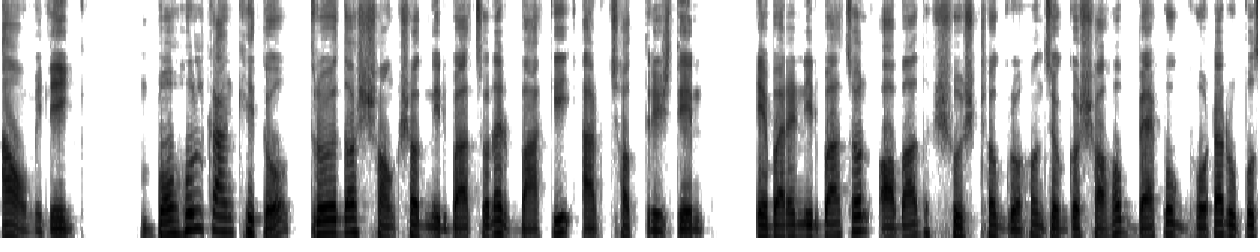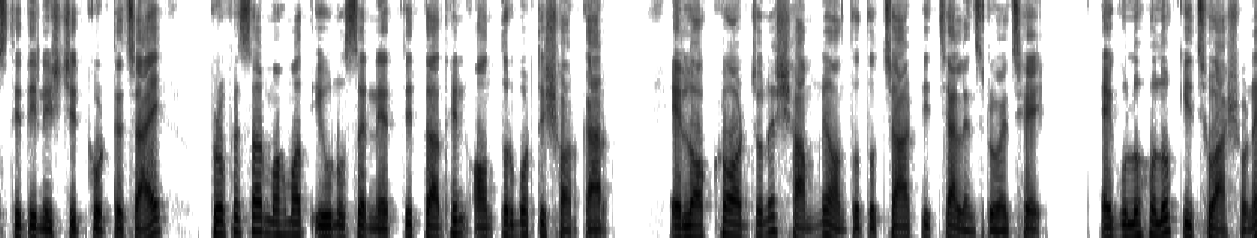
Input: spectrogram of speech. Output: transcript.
আওয়ামী লীগ। বহুল কাঙ্ক্ষিত ত্রয়োদশ সংসদ নির্বাচনের বাকি আর ছত্রিশ দিন। এবারে নির্বাচন অবাধ, সুষ্ঠু, গ্রহণযোগ্য সহ ব্যাপক ভোটার উপস্থিতি নিশ্চিত করতে চায় প্রফেসর মোহাম্মদ ইউনুসের নেতৃত্বাধীন অন্তর্বর্তী সরকার। এ লক্ষ্য অর্জনের সামনে অন্তত চারটি চ্যালেঞ্জ রয়েছে। এগুলো হলো কিছু আসনে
